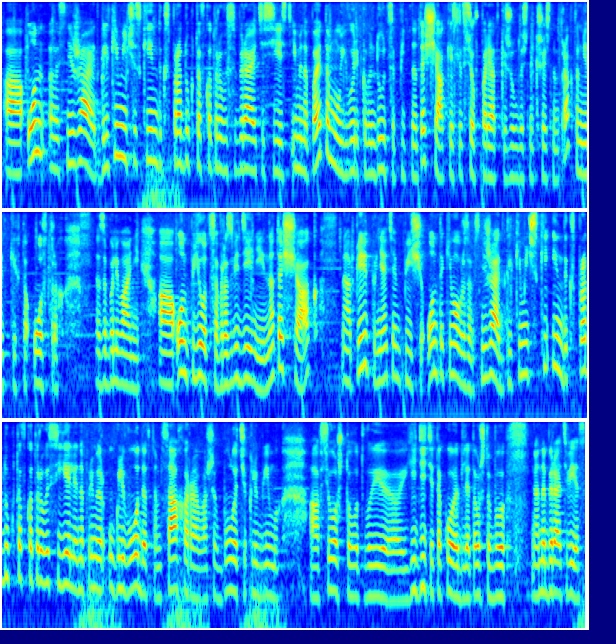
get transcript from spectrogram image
А, он э, снижает гликемический индекс продуктов, которые вы собираетесь есть. Именно поэтому его рекомендуется пить натощак, если все в порядке с желудочно-кишечным трактом, нет каких-то острых заболеваний. А, он пьется в разведении натощак а, перед принятием пищи. Он таким образом снижает гликемический индекс продуктов, которые вы съели, например, углеводов, там, сахара, ваших булочек любимых, всего, что вот вы э, едите такое для того, чтобы набирать вес.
